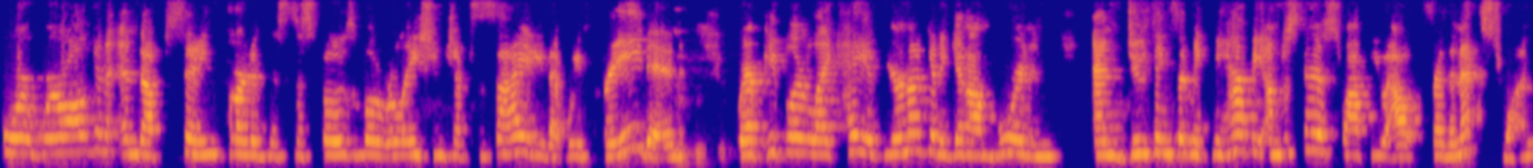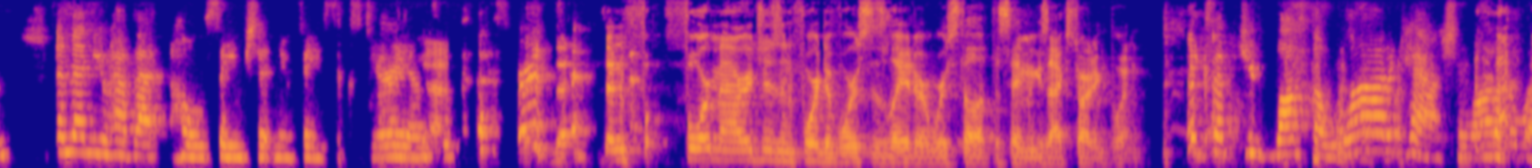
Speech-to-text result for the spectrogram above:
or we're all going to end up staying part of this disposable relationship society that we've created, where people are like, hey, if you're not going to get on board and, and do things that make me happy, I'm just going to swap you out for the next one. And then you have that whole same shit, new face experience. Yeah. then, then f- four marriages and four divorces later, we're still at the same exact starting point. Except you've lost a lot of cash along the way.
